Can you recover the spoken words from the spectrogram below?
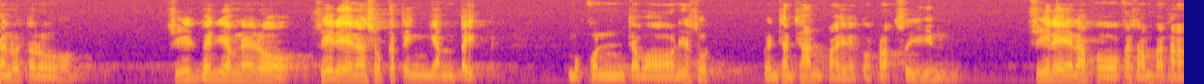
อนุตตโรศีลเป็นเยี่ยมในโลก สีเดนะสุกติงยันติ บุคคลจะบริสุทธิ์เป็นชั้นๆไปก็เพราะศีลสีเลนะโพคสัมปทา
